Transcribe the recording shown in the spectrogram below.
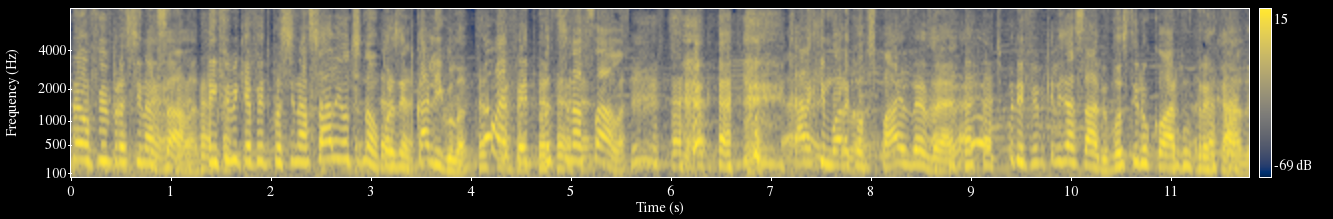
Não é um filme pra assistir na sala. Tem filme que é feito pra assistir na sala e outros não. Por exemplo, Calígula. Não é feito pra assistir na sala. cara que mora com os pais, né, velho? É o tipo de filme que ele já sabe. Vou assistir no quarto trancado.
